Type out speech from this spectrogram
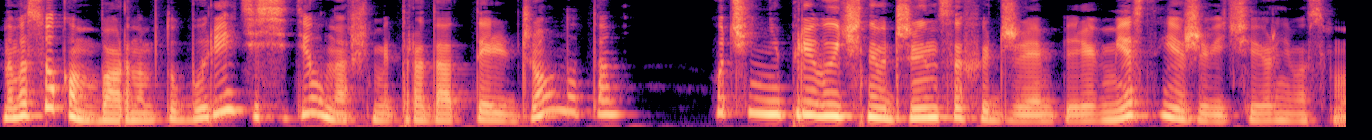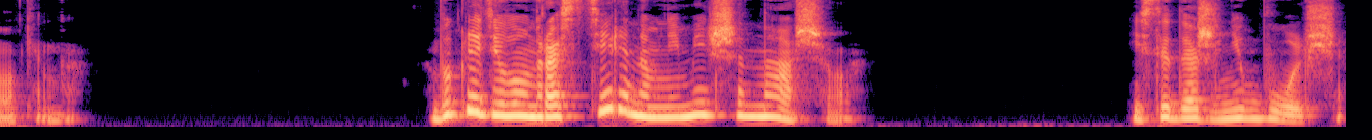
На высоком барном табурете сидел наш метродотель Джонатан, очень непривычный в джинсах и джемпере вместо ежевечернего смокинга. Выглядел он растерянным не меньше нашего, если даже не больше.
